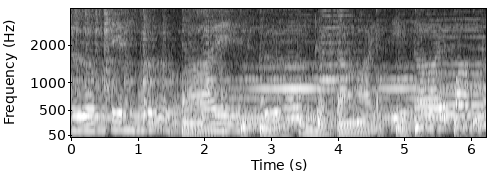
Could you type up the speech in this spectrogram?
ลืมสิ้นหรือไรลืมเดือดดายที่ใจฟัง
